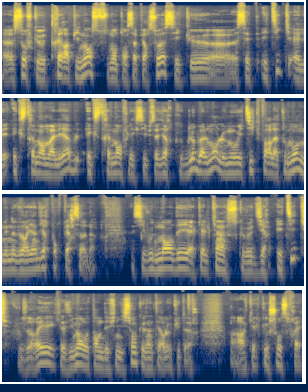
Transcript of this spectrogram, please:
Euh, sauf que très rapidement, ce dont on s'aperçoit, c'est que euh, cette éthique, elle est extrêmement malléable, extrêmement flexible. C'est-à-dire que globalement, le mot éthique parle à tout le monde, mais ne veut rien dire pour personne. Si vous demandez à quelqu'un ce que veut dire éthique, vous aurez quasiment autant de définitions que d'interlocuteurs. À quelque chose près.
